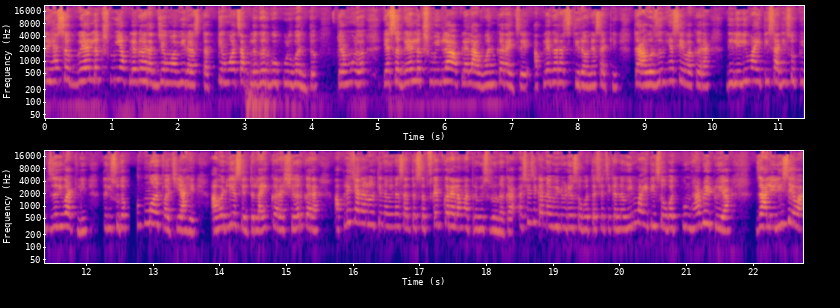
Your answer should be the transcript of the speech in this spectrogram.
तर ह्या सगळ्या लक्ष्मी आपल्या घरात जेव्हा विराजतात तेव्हाच आपलं घर गोकुळ बनतं. त्यामुळं या सगळ्या लक्ष्मीला आपल्याला आव्हान करायचंय आपल्या घरात स्थिरवण्यासाठी. तर आवर्जून ह्या सेवा करा. दिलेली माहिती साधी सोपी जरी वाटली तरी सुद्धा खूप महत्वाची आहे. आवडली असेल तर लाईक करा शेअर करा. आपल्या चॅनलवरती नवीन असाल तर सबस्क्राईब करायला मात्र विसरू नका. अशाच एका नवीन व्हिडिओसोबत अशाच एका नवीन माहितीसोबत पुन्हा भेटूया. झालेली सेवा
